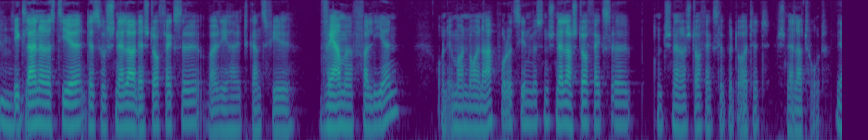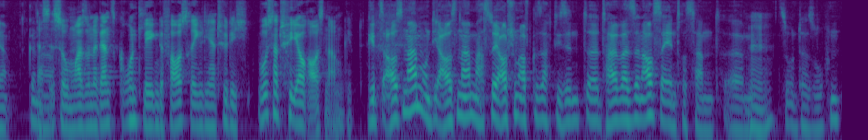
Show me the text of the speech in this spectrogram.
mhm. je kleiner das Tier, desto schneller der Stoffwechsel, weil die halt ganz viel Wärme verlieren und immer neu nachproduzieren müssen. Schneller Stoffwechsel und schneller Stoffwechsel bedeutet schneller Tod. Ja, genau. Das ist so mal so eine ganz grundlegende Faustregel, die natürlich, wo es natürlich auch Ausnahmen gibt. Gibt es Ausnahmen und die Ausnahmen, hast du ja auch schon oft gesagt, die sind äh, teilweise dann auch sehr interessant ähm, mhm. zu untersuchen.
